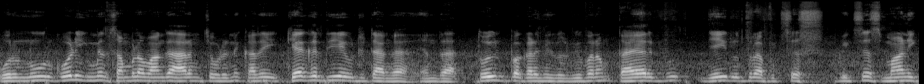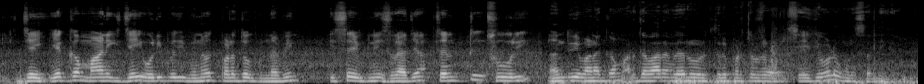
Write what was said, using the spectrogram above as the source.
ஒரு நூறு கோடிக்கு மேல் சம்பளம் வாங்க ஆரம்பித்த உடனே கதை கேட்குறதையே விட்டுட்டாங்க என்றார். தொழில்நுட்ப கலைஞர்கள் விவரம் தயாரிப்பு ஜெய் ருத்ரா பிக்சர்ஸ். பிக்சர்ஸ் மாணிக் ஜெய். இயக்கம் மாணிக் ஜெய். ஒளிப்பதி வினோத். படத்தொகுப்பு நவீன். இசை விக்னேஷ் ராஜா. சென்ட்டு சூரி. நன்றி வணக்கம். அடுத்த வாரம் வேறு ஒரு திரைப்படத்தோட செய்தியோடு உங்களை சந்திக்கிறேன்.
